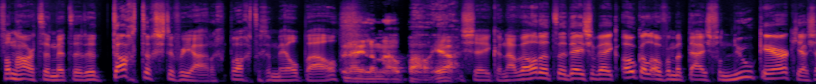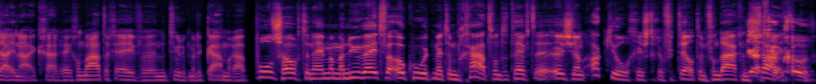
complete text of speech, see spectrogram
Van harte met eh, de tachtigste verjaardag. Prachtige mijlpaal. Een hele mijlpaal, ja. Zeker. Nou, we hadden het eh, deze week ook al over Matthijs van Nieuwkerk. Jij zei, nou, ik ga regelmatig even natuurlijk met de camera polshoogte nemen. Maar nu weten we ook hoe het met hem gaat. Want het heeft eh Eusjan Akjol gisteren verteld in Vandaag een Ja, Site. gaat goed.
